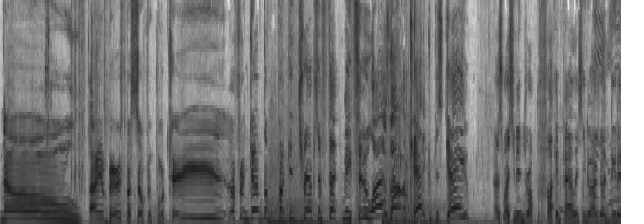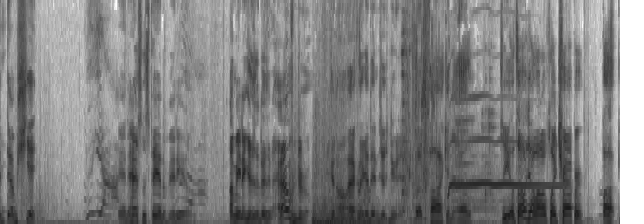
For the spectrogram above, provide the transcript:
No! I embarrassed myself in 4K! I forgot the fucking traps affect me too! Why is that a mechanic in this game? That's why she didn't drop the fucking pallet. She knew I was gonna do that dumb shit. And it has to stay in the video. I mean, I guess it doesn't have to. You can all act like I didn't just do that. But fucking hell. See, I told y'all I don't play Trapper. Fuck.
